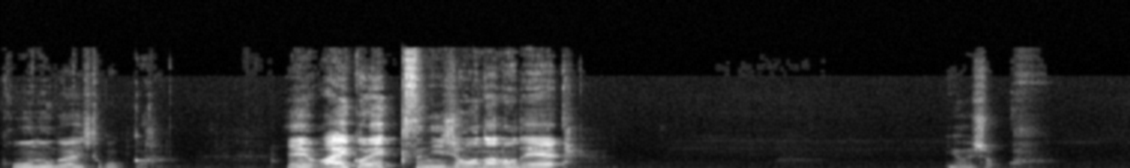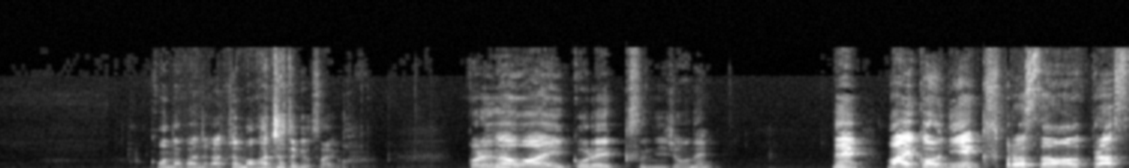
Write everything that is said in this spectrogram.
このぐらいにしとこうか。えー、y イコール x2 乗なので、よいしょ。こんな感じかな？ちょっと曲がっちゃったけど最後。これが y イコール x2 乗ね。で、y イコール 2x プラス3はプラス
